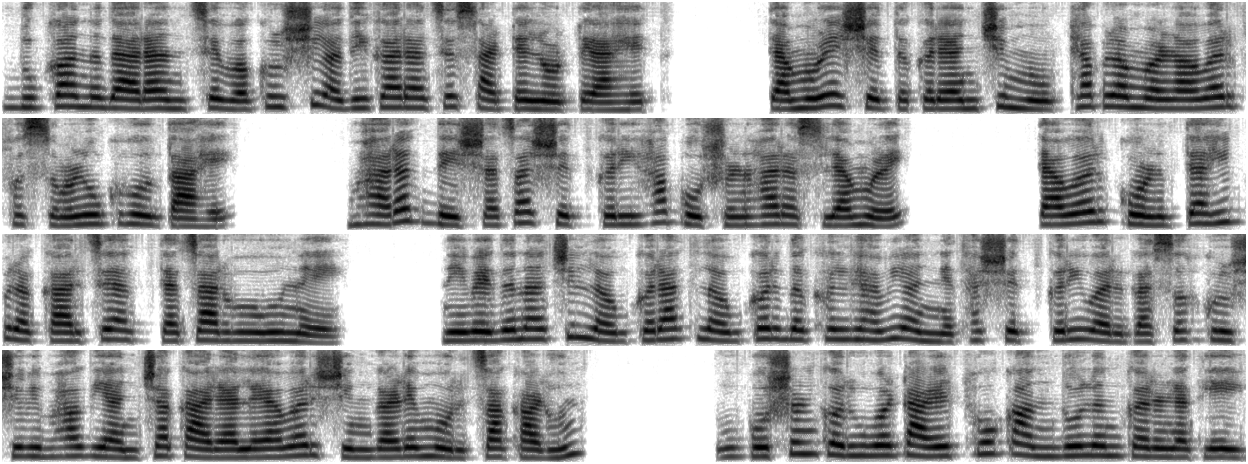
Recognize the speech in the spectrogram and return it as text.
दुकानदारांचे व कृषी अधिकाराचे साठे लोटे आहेत. त्यामुळे शेतकऱ्यांची मोठ्या प्रमाणावर फसवणूक होत आहे. भारत देशाचा शेतकरी हा पोषणहार असल्यामुळे त्यावर कोणत्याही प्रकारचे अत्याचार होऊ नये. निवेदनाची लवकरात लवकर दखल घ्यावी अन्यथा शेतकरी वर्गासह कृषी विभाग यांच्या कार्यालयावर शिंगाडे मोर्चा काढून उपोषण करू व टाळेठोक आंदोलन करण्यात येईल.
